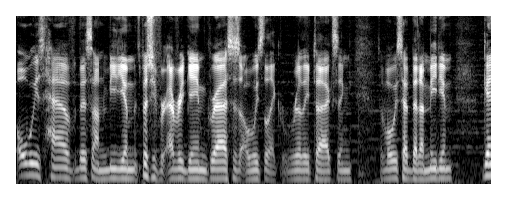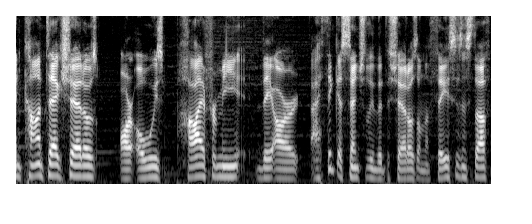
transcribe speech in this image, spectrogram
always have this on medium, especially for every game. Grass is always like really taxing. So I've always had that on medium. Again, contact shadows are always high for me. They are, I think, essentially like the shadows on the faces and stuff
